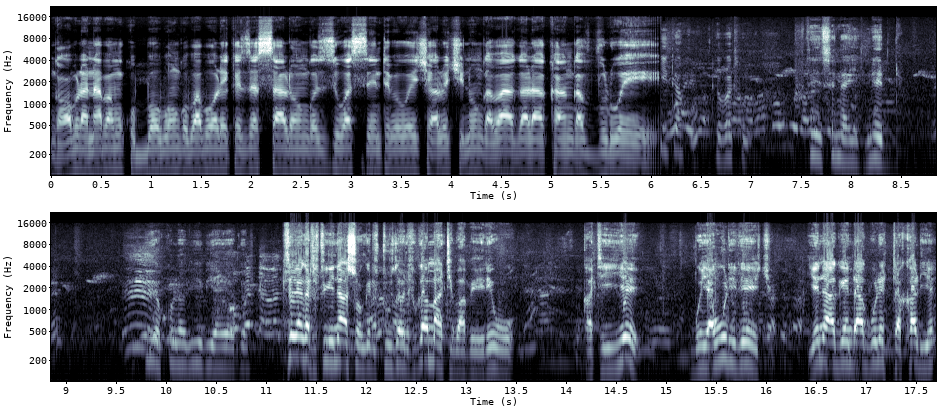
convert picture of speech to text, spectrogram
nga wabula n'abamu ku bo obwongo baboolekeza ssaalongozi wa ssentebe w'ekyalo kino nga baagala akangavvulwe. Nedda yakola bye byayagala. Tutera nga tetulina nsonga etutuuza tugamba nti babeerewo. Kati ye bwe yawulira ekyo ye n'agenda agula ettaka lye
